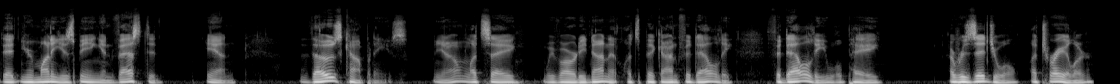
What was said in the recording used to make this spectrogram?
that your money is being invested in, those companies, you know, let's say we've already done it, let's pick on Fidelity. Fidelity will pay a residual, a trailer,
